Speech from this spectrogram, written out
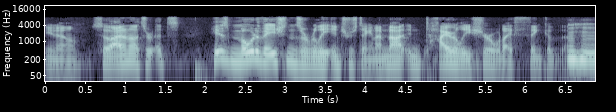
You know, so I don't know. It's it's his motivations are really interesting, and I'm not entirely sure what I think of them. hmm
